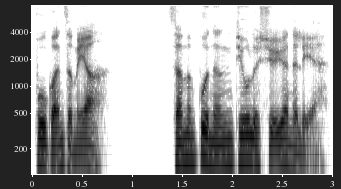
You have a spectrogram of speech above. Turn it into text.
不管怎么样，咱们不能丢了学院的脸，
